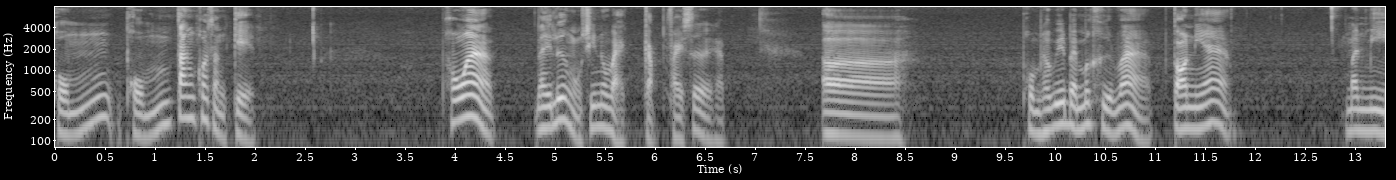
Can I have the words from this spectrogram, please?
ผมผมตั้งข้อสังเกต เพราะว่าในเรื่องของซิโนแวคกับไฟเซอร์ครับเออผมทวีตไปเมื่อคืนว่า ตอนนี้มันมี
